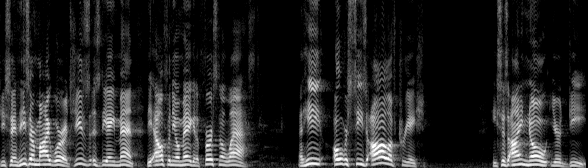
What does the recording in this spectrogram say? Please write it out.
Jesus saying, These are my words. Jesus is the Amen, the Alpha and the Omega, the first and the last. That he oversees all of creation. He says, I know your deeds.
